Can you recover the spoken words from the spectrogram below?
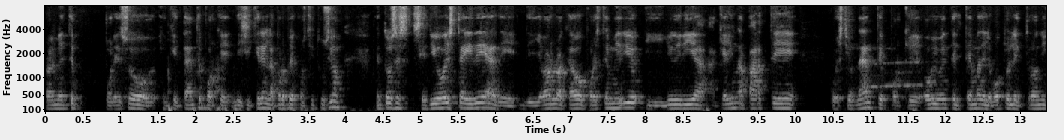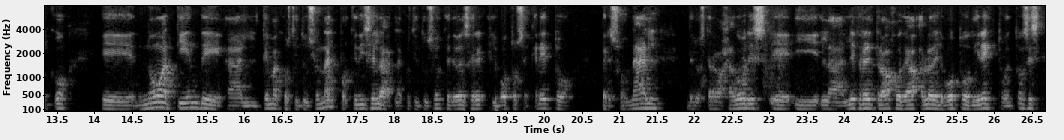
realmente por eso inquietante, porque ni siquiera en la propia Constitución. Entonces se dio esta idea de, de llevarlo a cabo por este medio y yo diría, aquí hay una parte cuestionante, porque obviamente el tema del voto electrónico eh, no atiende al tema constitucional, porque dice la, Constitución que debe ser el voto secreto, personal de los trabajadores, eh, y la Ley Federal del Trabajo habla del voto directo. Entonces,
